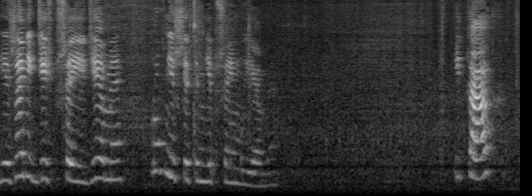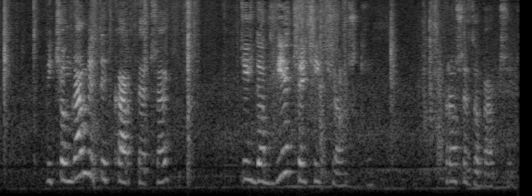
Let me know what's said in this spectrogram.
Jeżeli gdzieś przejedziemy, również się tym nie przejmujemy. I tak wyciągamy tych karteczek gdzieś do 2 trzeciej książki. Proszę zobaczyć.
